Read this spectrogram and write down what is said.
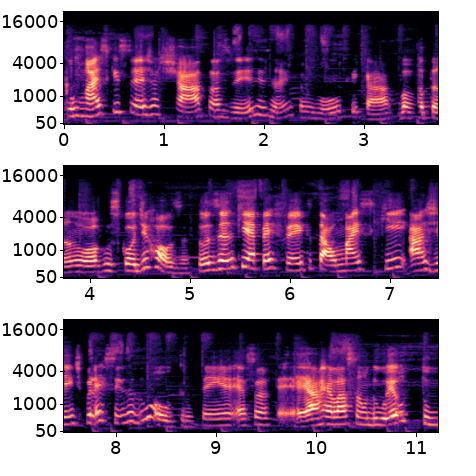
Por mais que seja chato às vezes, né? Então vou ficar botando óculos cor-de-rosa. Tô dizendo que é perfeito e tal, mas que a gente precisa do outro. Tem essa. É a relação do eu-tu,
